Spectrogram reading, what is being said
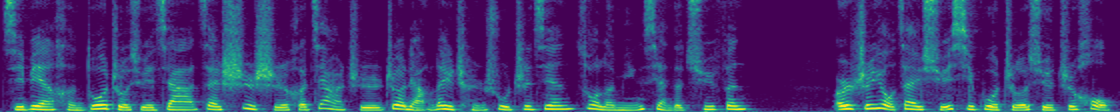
即便很多哲学家在事实和价值这两类陈述之间做了明显的区分，而只有在学习过哲学之后，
